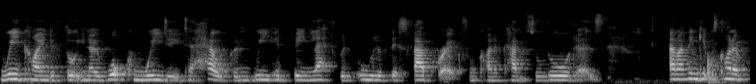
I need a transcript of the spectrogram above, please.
we kind of thought, you know, what can we do to help? And we had been left with all of this fabric from kind of cancelled orders. And I think it was kind of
